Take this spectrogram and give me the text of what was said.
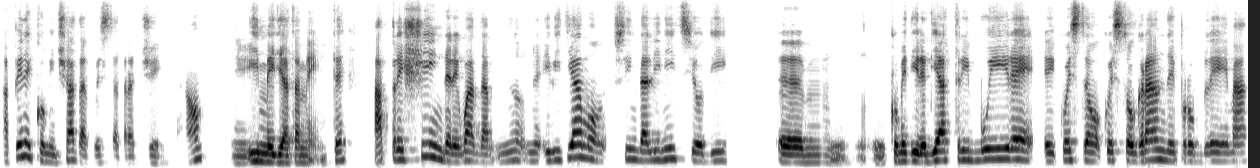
appena, è cominciata questa tragedia, no? immediatamente, a prescindere, guarda, no, evitiamo sin dall'inizio di ehm, come dire, di attribuire questo, questo, grande problema,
